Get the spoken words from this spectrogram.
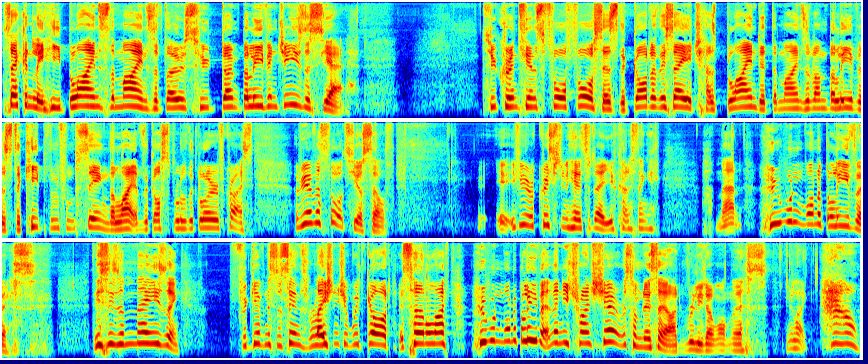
Secondly, he blinds the minds of those who don't believe in Jesus yet. 2 Corinthians 4 4 says, The God of this age has blinded the minds of unbelievers to keep them from seeing the light of the gospel of the glory of Christ. Have you ever thought to yourself, if you're a Christian here today, you're kind of thinking, man, who wouldn't want to believe this? This is amazing. Forgiveness of sins, relationship with God, eternal life. Who wouldn't want to believe it? And then you try and share it with somebody and say, I really don't want this. And you're like, how?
